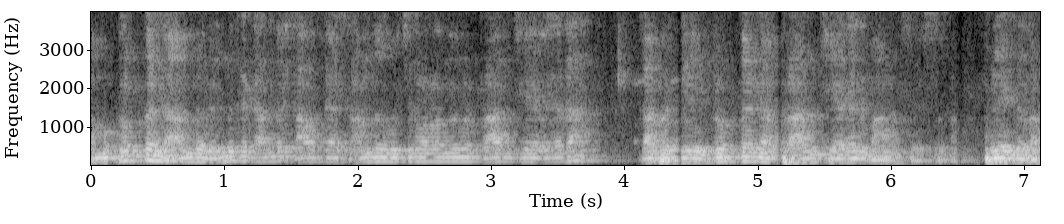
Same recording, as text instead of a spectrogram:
అమ్మ క్లుప్తంగా అందరూ ఎందుకంటే అందరికి అవకాశం అందరూ వచ్చిన వాళ్ళందరూ ప్రార్థన చేయాలి కదా. కాబట్టి క్లుప్తంగా ప్రార్థన చేయాలని మనం చేస్తున్నాం. ప్రేజలా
